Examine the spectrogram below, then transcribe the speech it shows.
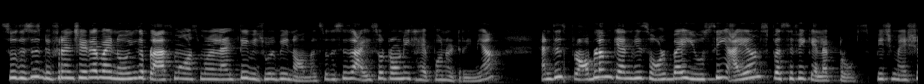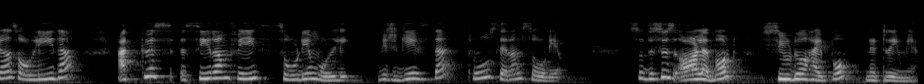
So this is differentiated by knowing the plasma osmolality which will be normal. So this is isotonic hyponatremia and this problem can be solved by using ion specific electrodes which measures only the aqueous serum phase sodium only which gives the true serum sodium. So this is all about pseudo hyponatremia.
